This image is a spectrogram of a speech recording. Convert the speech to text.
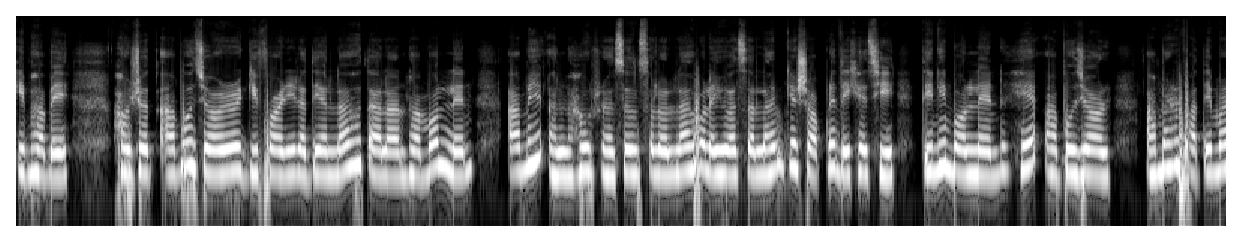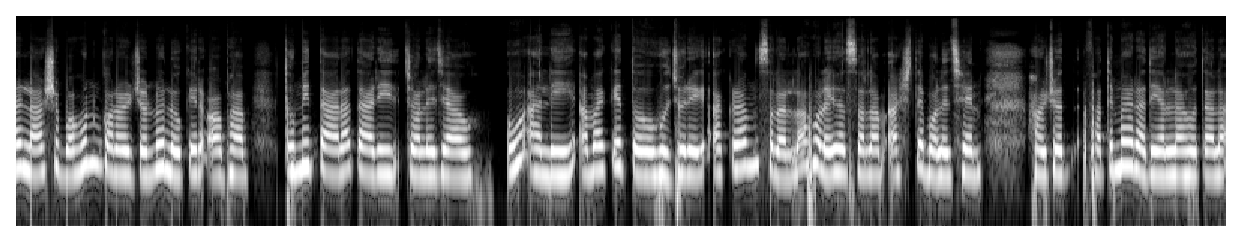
কীভাবে? হজরত আবু জর গিফারি রাদিয়াল্লাহু তাআলা আনহা বললেন, আমি আল্লাহর রাসূল সাল্লাহ আলাইহি ওয়াসাল্লামকে স্বপ্নে দেখেছি। তিনি বললেন, হে আবু জর আমার ফাতেমার লাশ বহন করার জন্য লোকের অভাব। তুমি তাড়াতাড়ি চলে যাও। ও আলী, আমাকে তো হুজুরে আকরাম সাল্লাহ আলাইসাল্লাম আসতে বলেছেন। হজরত ফাতেমা রাদি আল্লাহ তালা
